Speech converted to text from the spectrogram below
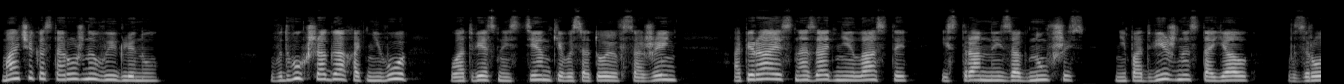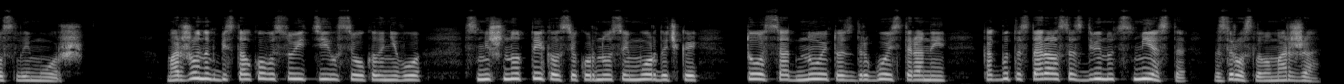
мальчик осторожно выглянул. В двух шагах от него, у отвесной стенки высотою в сажень, опираясь на задние ласты и странно изогнувшись, неподвижно стоял взрослый морж. Моржонок бестолково суетился около него, смешно тыкался курносой мордочкой то с одной, то с другой стороны, как будто старался сдвинуть с места взрослого моржа.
